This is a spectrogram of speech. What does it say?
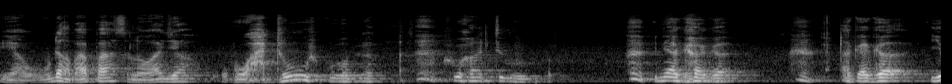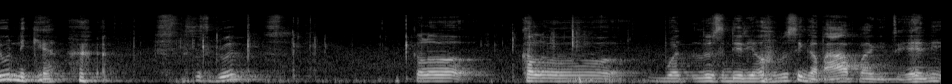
Ya udah nggak apa-apa slow aja. Waduh gue bilang. Waduh. Ini agak-agak agak-agak unik ya terus gue kalau kalau buat lu sendiri lu sih nggak apa-apa gitu ya. Ini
